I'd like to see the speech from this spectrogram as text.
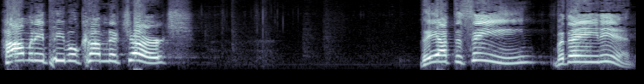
How many people come to church? They at the scene, but they ain't in.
